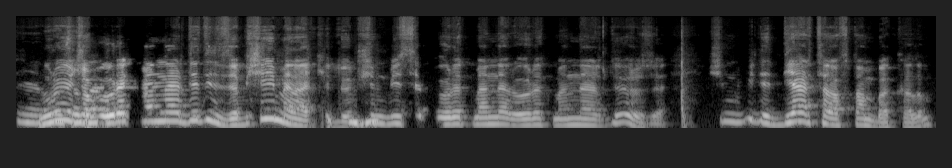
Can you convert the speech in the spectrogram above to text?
E, Nuri hocalar... Hocam öğretmenler dediniz ya bir şey merak ediyorum. Şimdi biz hep öğretmenler öğretmenler diyoruz ya. Şimdi bir de diğer taraftan bakalım.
